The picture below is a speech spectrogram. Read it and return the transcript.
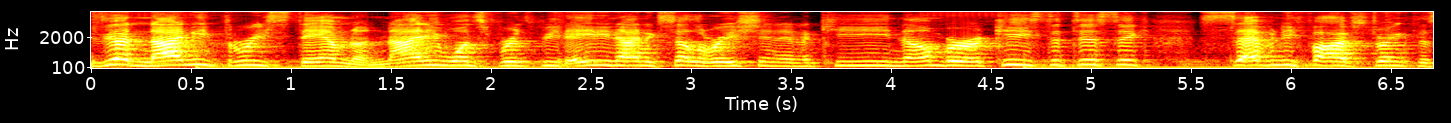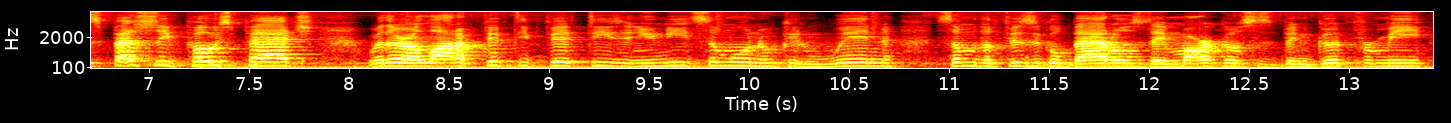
He's got 93 stamina, 91 sprint speed, 89 acceleration, and a key number, a key statistic, 75 strength, especially post-patch where there are a lot of 50-50s and you need someone who can win some of the physical battles. DeMarcos has been good for me.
